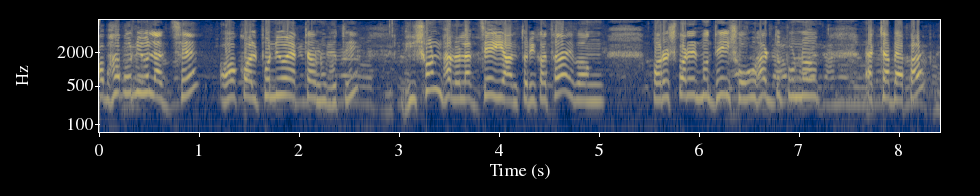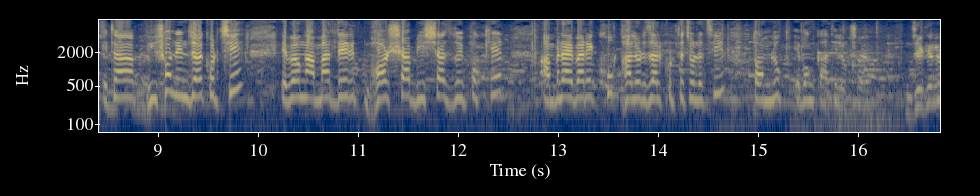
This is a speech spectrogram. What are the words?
অভাবনীয় লাগছে অকল্পনীয় একটা অনুভূতি। ভীষণ ভালো লাগছে এই আন্তরিকতা এবং পরস্পরের মধ্যে এই সৌহার্দ্যপূর্ণ একটা ব্যাপার। এটা ভীষণ এনজয় করছি এবং আমাদের ভরসা বিশ্বাস দুই পক্ষের। আমরা এবারে খুব ভালো রেজাল্ট করতে চলেছি তমলুক এবং কাঁথি লোকসভা। যেখানে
